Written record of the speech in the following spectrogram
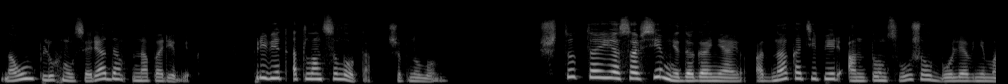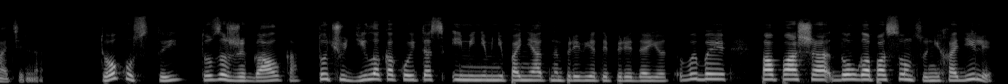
Наум плюхнулся рядом на поребрик. «Привет от Ланселота», — шепнул он. Что-то я совсем не догоняю, однако теперь Антон слушал более внимательно. То кусты, то зажигалка, то чудило какой-то с именем непонятным приветы передает. Вы бы, папаша, долго по солнцу не ходили,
